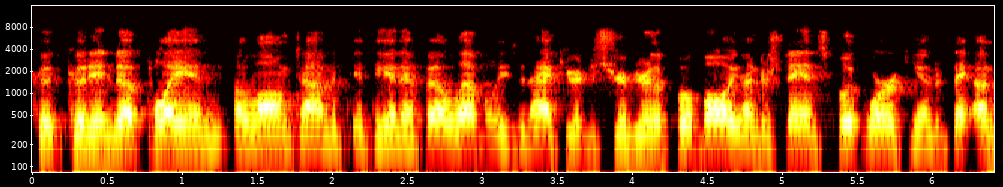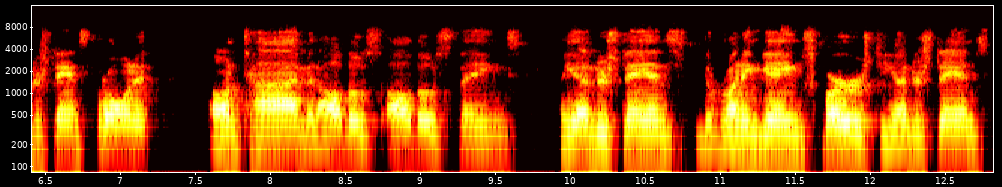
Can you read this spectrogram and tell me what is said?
could could end up playing a long time at, at the NFL level. He's an accurate distributor of the football. He understands footwork. He under, understands throwing it on time and all those all those things. He understands the running games first. He understands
